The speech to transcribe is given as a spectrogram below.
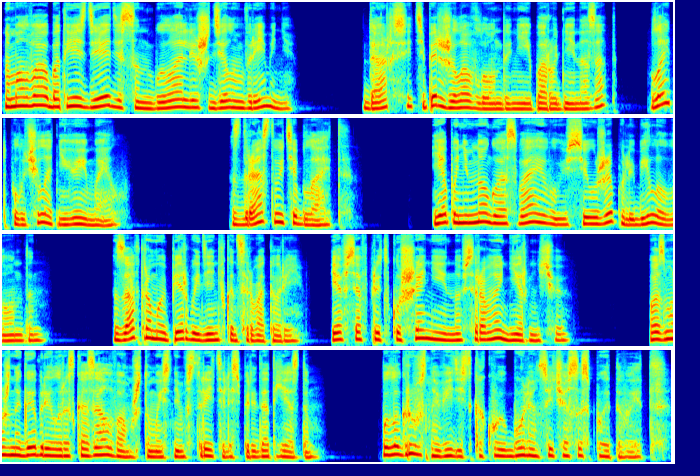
Но молва об отъезде Эдисон была лишь делом времени. Дарси теперь жила в Лондоне, и пару дней назад Блайт получил от нее имейл. «Здравствуйте, Блайт. Я понемногу осваиваюсь и уже полюбила Лондон. Завтра мой первый день в консерватории. Я вся в предвкушении, но все равно нервничаю. Возможно, Гэбриэл рассказал вам, что мы с ним встретились перед отъездом. Было грустно видеть, какую боль он сейчас испытывает.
